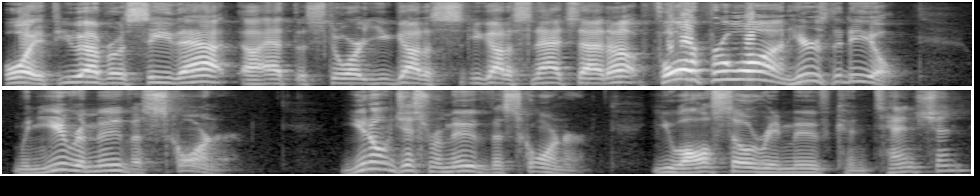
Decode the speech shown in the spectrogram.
Boy, if you ever see that uh, at the store, you got to you got to snatch that up. Four for one. Here's the deal. When you remove a scorner, you don't just remove the scorner. You also remove contention,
